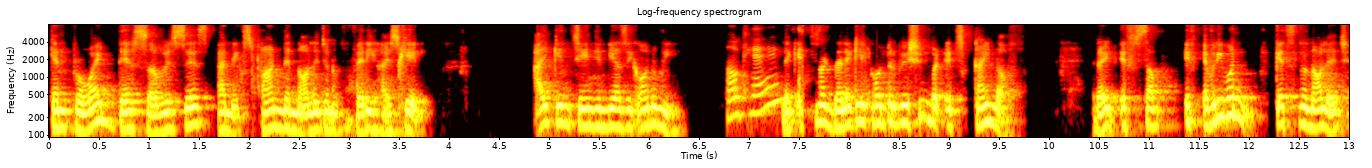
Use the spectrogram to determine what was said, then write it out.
can provide their services and expand their knowledge on a very high scale. I can change India's economy. Okay. Like it's not directly contribution, but it's kind of right. If some if everyone gets the knowledge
